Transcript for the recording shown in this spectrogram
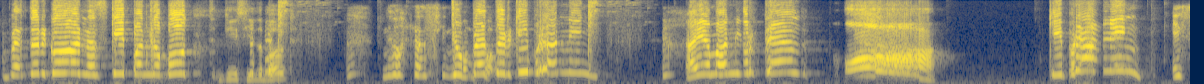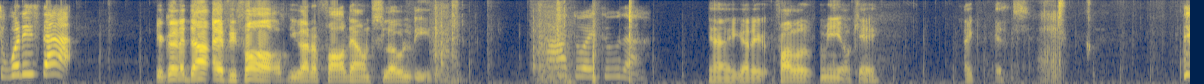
You better go and escape on the boat! Do you see the boat? No, I don't see You no better boat. keep running! I am on your tail! Oh! Keep running! Is what is that? You're gonna die if you fall. You gotta fall down slowly. How do I do that? Yeah, you gotta follow me, okay? Like this.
